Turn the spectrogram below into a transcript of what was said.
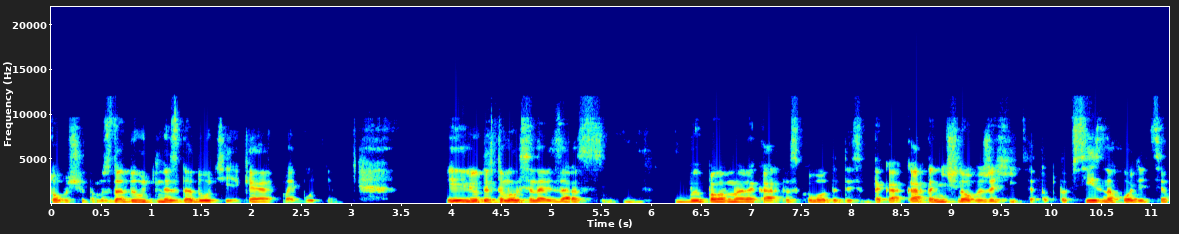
того, що там здадуть, не здадуть, і яке майбутнє. І люди втомилися навіть зараз. Випала в мене карта з колоди, десь така карта нічного жахіття. Тобто всі знаходяться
